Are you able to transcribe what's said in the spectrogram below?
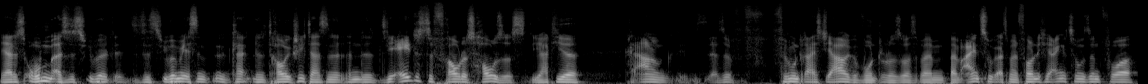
Ja, das oben, also das über, das über mir ist eine, kleine, eine traurige Geschichte. Das ist eine, eine, die älteste Frau des Hauses. Die hat hier, keine Ahnung, also 35 Jahre gewohnt oder sowas. Beim, beim Einzug, als mein Freund und ich hier eingezogen sind, vor,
